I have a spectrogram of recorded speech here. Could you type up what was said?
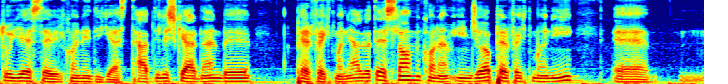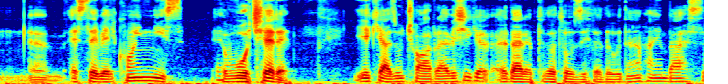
تو یه استیبل کوین دیگه است. تبدیلش کردن به پرفکت مانی البته اصلاح می‌کنم اینجا پرفکت مانی stablecoin نیست voucher ه یکی از اون چهار روشی که در ابتدا توضیح داده بودم همین بحث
